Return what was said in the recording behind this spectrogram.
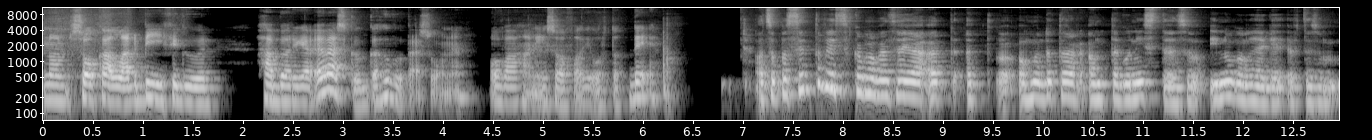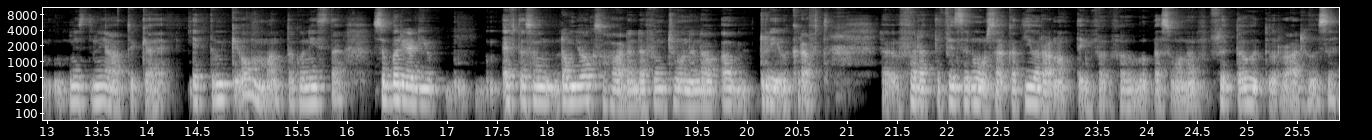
någon så kallad bifigur har börjat överskugga huvudpersonen och vad har ni i så fall gjort åt det? Alltså på sätt och vis kan man väl säga att, att om man då tar antagonister så i något läge, eftersom åtminstone jag tycker jättemycket om antagonister, så börjar det ju, eftersom de ju också har den där funktionen av, av drivkraft, eh, för att det finns en orsak att göra någonting för, för huvudpersonen, flytta ut ur radhuset,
